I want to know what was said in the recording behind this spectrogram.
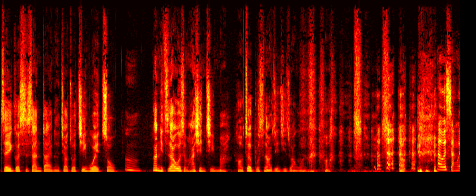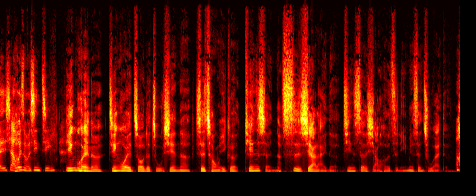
这一个十三代呢，叫做金卫州。嗯。那你知道为什么他姓金吗？好、哦，这不是脑筋急转弯。好、哦，那我想了一下，为什么姓金？因为呢，金卫州的祖先呢，是从一个天神呢赐下来的金色小盒子里面生出来的，哦、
